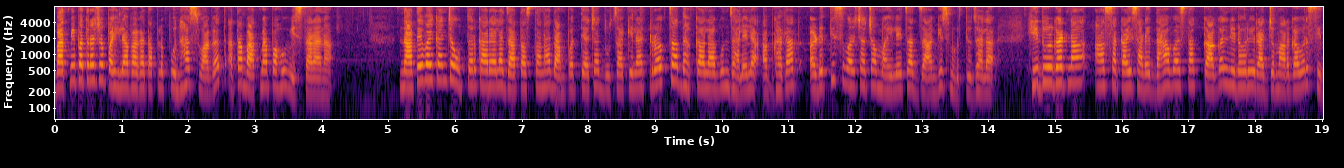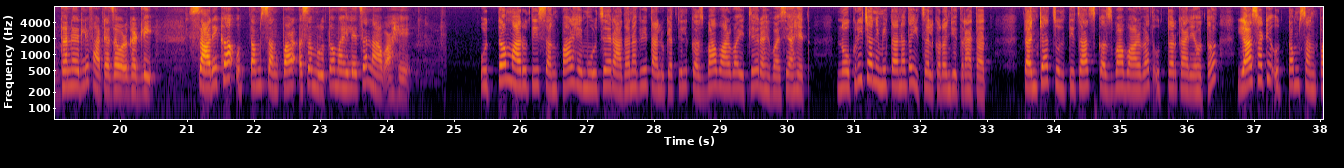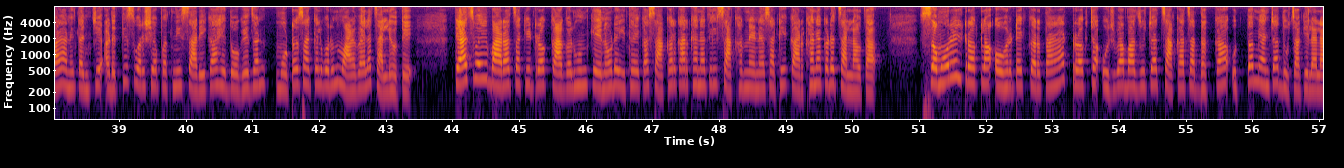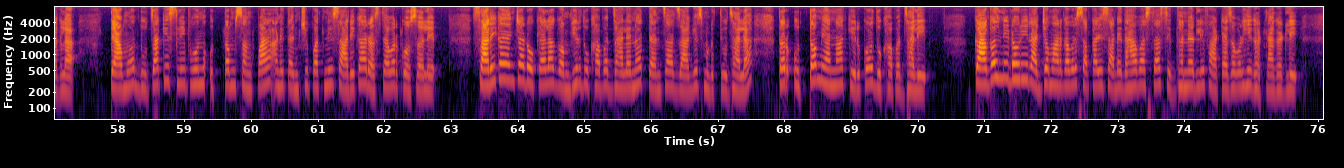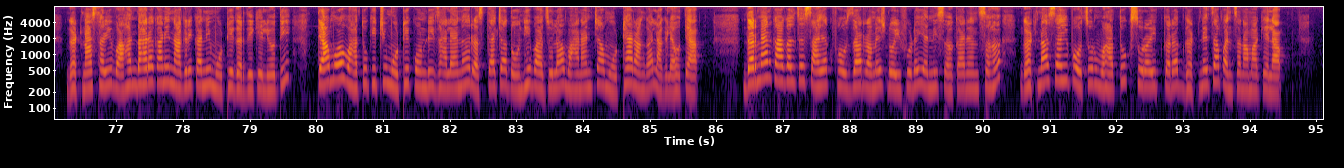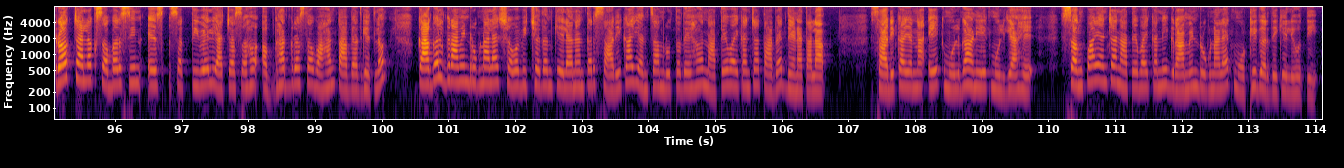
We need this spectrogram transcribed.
बातमीपत्राच्या पहिल्या भागात आपलं पुन्हा स्वागत. आता बातम्या पाहू विस्तारानं. नातेवाईकांच्या उत्तर कार्याला जात असताना दाम्पत्याच्या दुचाकीला ट्रकचा धक्का लागून झालेल्या अपघातात अडतीस वर्षाच्या महिलेचा जागीच मृत्यू झाला. ही दुर्घटना आज सकाळी साडेदहा वाजता कागल निढोरी राज्यमार्गावर सिद्धनेरली फाट्याजवळ घडली. सारिका उत्तम संगपाळ असं मृत महिलेचं नाव आहे. उत्तम मारुती संगपाळ हे मूळचे राधानगरी तालुक्यातील कसबा वाळवा इथले रहिवासी आहेत. नोकरीच्या निमित्तानं ते इचलकरंजीत राहतात. त्यांच्या चुलतीचाच कसबा वाळव्यात उत्तर कार्य होतं. यासाठी उत्तम संगपाळ आणि त्यांची अडतीस वर्षीय पत्नी सारिका हे दोघेजण मोटरसायकलवरून वाळव्याला चालले होते. त्याचवेळी बाराचाकी ट्रक कागलहून केनोडे इथं एका साखर कारखान्यातील साखर नेण्यासाठी कारखान्याकडे चालला होता. समोरील ट्रकला ओव्हरटेक करताना ट्रकच्या उजव्या बाजूच्या चाकाचा धक्का उत्तम यांच्या दुचाकीला लागला. त्यामुळे दुचाकी स्लिप होऊन उत्तम संगपाळ आणि त्यांची पत्नी सारिका रस्त्यावर कोसळले. सारिका यांच्या डोक्याला गंभीर दुखापत झाल्यानं त्यांचा जागीच मृत्यू झाला तर उत्तम यांना किरकोळ दुखापत झाली. कागल निढोरी राज्यमार्गावर सकाळी साडेदहा वाजता सिद्धनेरली फाट्याजवळ ही घटना घडली. घटनास्थळी वाहनधारक आणि नागरिकांनी मोठी गर्दी केली होती. त्यामुळं वाहतुकीची मोठी कोंडी झाल्यानं रस्त्याच्या दोन्ही बाजूला वाहनांच्या मोठ्या रांगा लागल्या होत्या. दरम्यान कागलचे सहाय्यक फौजदार रमेश डोईफुडे यांनी सहकाऱ्यांसह घटनास्थळी पोहोचून वाहतूक सुरळीत करत घटनेचा पंचनामा केला. ट्रक चालक सबरसिन एस सक्तिवेल याच्यासह अपघातग्रस्त वाहन ताब्यात घेतलं. कागल ग्रामीण रुग्णालयात शवविच्छेदन केल्यानंतर सारिका यांचा मृतदेह नातेवाईकांच्या ताब्यात देण्यात आला. सारिका यांना एक मुलगा आणि एक मुलगी आहे. संगपाळ यांच्या नातेवाईकांनी ग्रामीण रुग्णालयात मोठी गर्दी केली होती.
